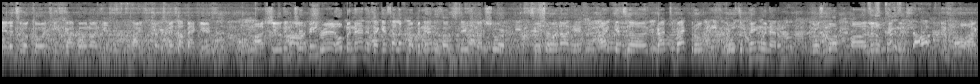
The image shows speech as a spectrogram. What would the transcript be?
Okay, let's see what Koi team's got going on here. All right, he's trying to space out back here. Uh, shielding, tripping. trip. No bananas. I guess I left my bananas on the stage. Not sure. See what's going on here. All right, gets a grab to back throw. Throws the penguin at him. Throws more uh, little penguins. Oh, I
